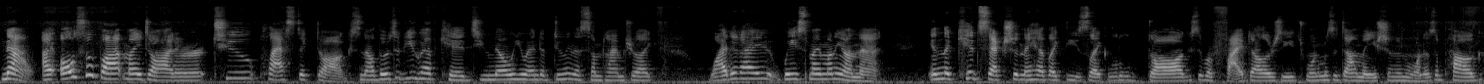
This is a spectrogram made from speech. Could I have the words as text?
Now, I also bought my daughter two plastic dogs. Now, those of you who have kids, you know you end up doing this sometimes. You're like, why did I waste my money on that? In the kids section, they had like these like little dogs. They were $5 each. One was a Dalmatian and one is a pug.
